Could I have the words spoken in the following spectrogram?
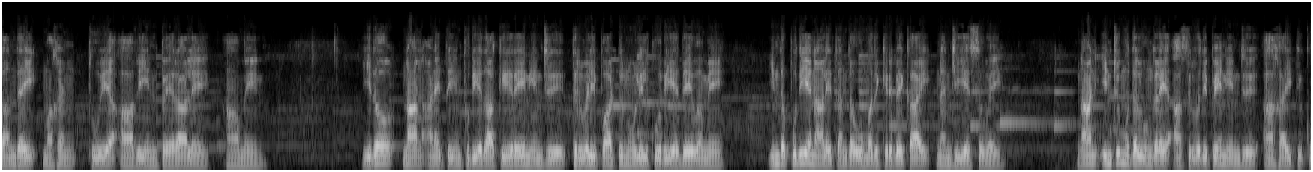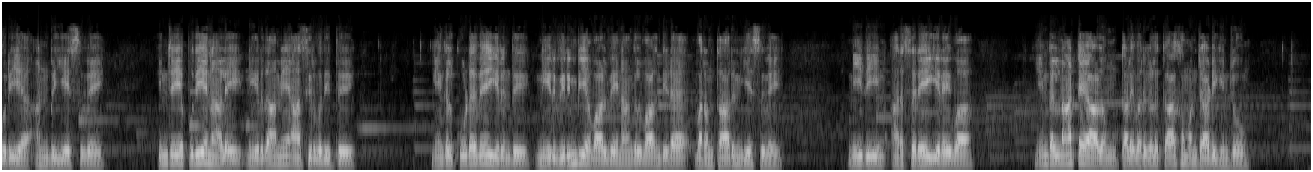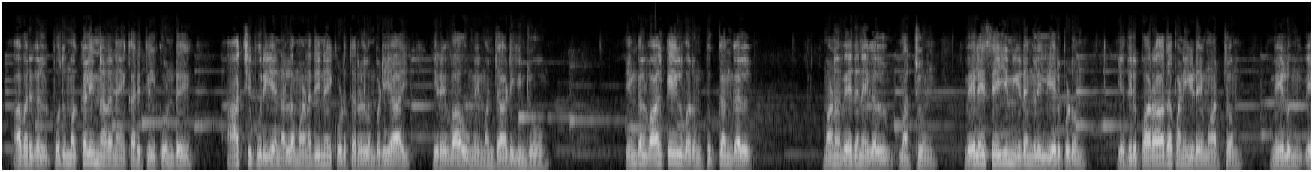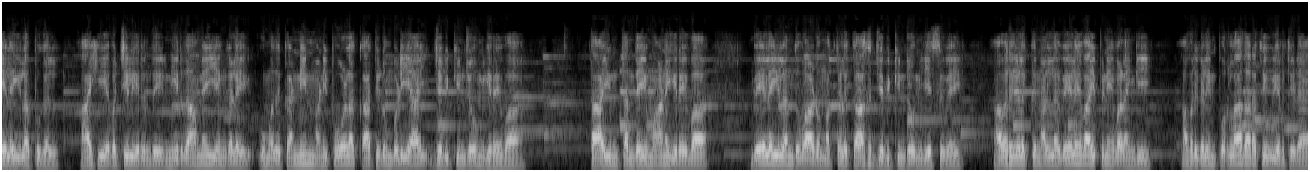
தந்தை மகன் தூய ஆவியின் பெயராலே ஆமேன். இதோ நான் அனைத்தையும் புதியதாக்குகிறேன் என்று திருவெளிப்பாட்டு நூலில் கூறிய தெய்வமே இந்த புதிய நாளை தந்த உமது கிருபைக்காய் நன்றி இயேசுவை. நான் இன்று முதல் உங்களை ஆசிர்வதிப்பேன் என்று ஆகாய்க்கு கூறிய அன்பு இயேசுவே இன்றைய புதிய நாளை நீர்தாமே ஆசிர்வதித்து எங்கள் கூடவே இருந்து நீர் விரும்பிய வாழ்வை நாங்கள் வாழ்ந்திட வரம் தாரும் இயேசுவே. நீதியின் அரசரே இறைவா எங்கள் நாட்டை ஆளும் தலைவர்களுக்காக மன்றாடுகின்றோம். அவர்கள் பொதுமக்களின் நலனை கருத்தில் கொண்டு ஆட்சி புரிய நல்ல மனதினை கொடுத்தருளும்படியாய் இறைவா உம்மை மன்றாடுகின்றோம். எங்கள் வாழ்க்கையில் வரும் துக்கங்கள் மனவேதனைகள் மற்றும் வேலை செய்யும் இடங்களில் ஏற்படும் எதிர்பாராத பணியிடை மாற்றம் மேலும் வேலை இழப்புகள் ஆகியவற்றில் இருந்து நீர்தாமே எங்களை உமது கண்ணின் மணி போல காத்திடும்படியாய் ஜெபிக்கின்றோம் இறைவா. தாயும் தந்தையுமான இறைவா வேலையிழந்து வாடும் மக்களுக்காக ஜெபிக்கின்றோம் இயேசுவே. அவர்களுக்கு நல்ல வேலை வாய்ப்பினை வழங்கி அவர்களின் பொருளாதாரத்தை உயர்த்திட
